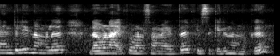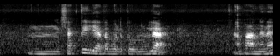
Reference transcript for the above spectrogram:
മെന്റലി നമ്മൾ ഡൗൺ ആയി പോകുന്ന സമയത്ത് ഫിസിക്കലി നമുക്ക് ശക്തി ഇല്ലാത്ത പോലെ തോന്നും അല്ലേ? അപ്പം അങ്ങനെ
